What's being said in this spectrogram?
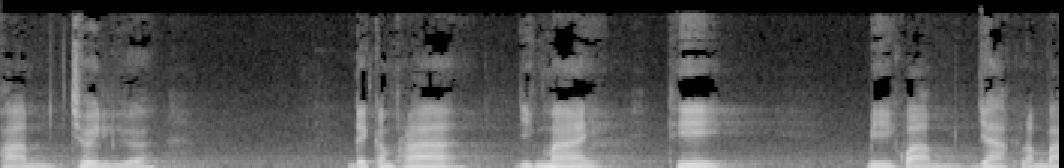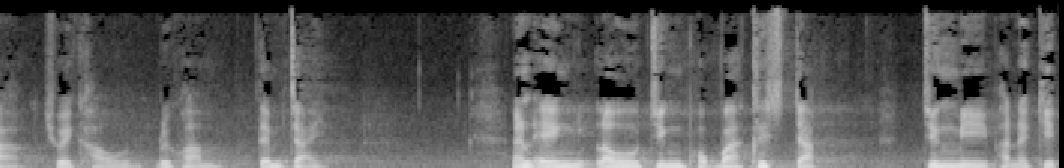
ความช่วยเหลือเด็กกำพร้าหญิงไม้ที่มีความยากลำบากช่วยเขาด้วยความ เต็มใจ นั่นเองเราจึงพบว่าคริสตจักรจึงมีภารกิจ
